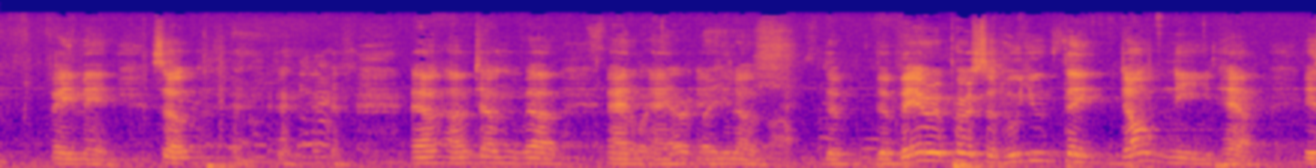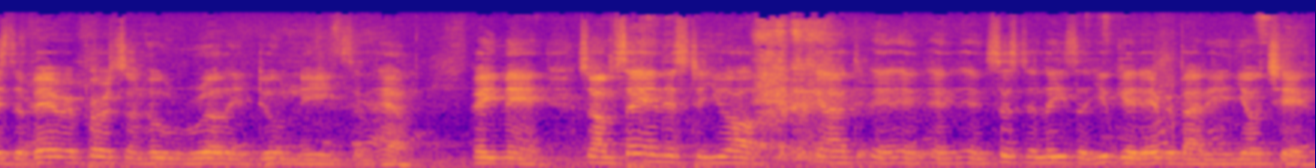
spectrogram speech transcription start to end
Amen. So, I'm I'm talking about, and, and, and you know, the, the very person who you think don't need help is the very person who really do need some help. Amen. So I'm saying this to you all. Can I, and, and, and Sister Lisa, you get everybody in your chair.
